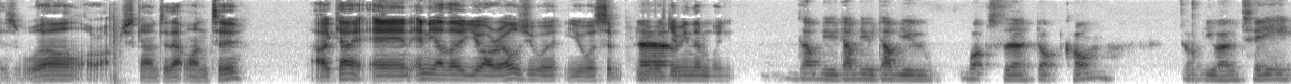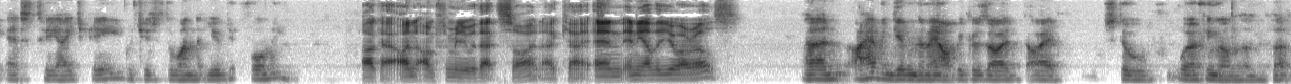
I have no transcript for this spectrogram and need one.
as well. All right, I'm just going to that one too. Okay, and any other URLs you were you were sub- you were Uh, giving them when? wotsthe.com, W O T S T H E, which is the one that you did for me. Okay, I'm, I'm familiar with that site. Okay, and any other URLs? And I haven't given them out because I I still working on them. But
